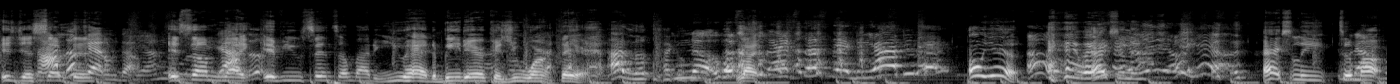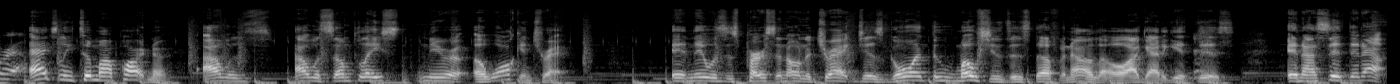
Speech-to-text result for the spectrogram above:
It's just I something. look at them though. Yeah, It's a little- something Yeah, like if you send somebody, you had to be there because you weren't there. I look like a No, what Like- you asked us that? Do y'all do that? Oh yeah. Oh, Anyway, Actually- oh yeah. Actually, to Without my breath. actually to my partner, I was I was someplace near a, a walking track, and there was this person on the track just going through motions and stuff, and I was like, "Oh, I got to get this," and I sent it out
